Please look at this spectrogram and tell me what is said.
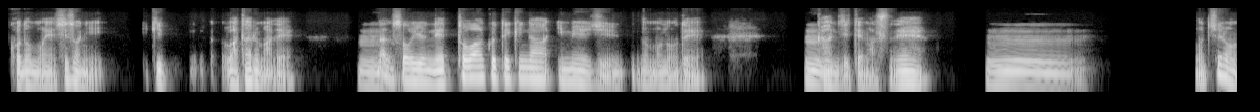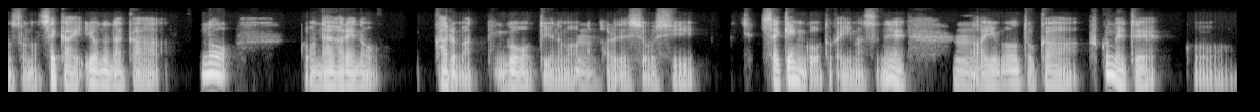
子供や子孫に行き渡るまで、うん、なんかそういうネットワーク的なイメージのものでうん感じてますね。うん。もちろんその世界、世の中のこう流れのカルマ、業っていうのもあるでしょうし、世間業とか言いますね。うんああいうものとか含めて、こう、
